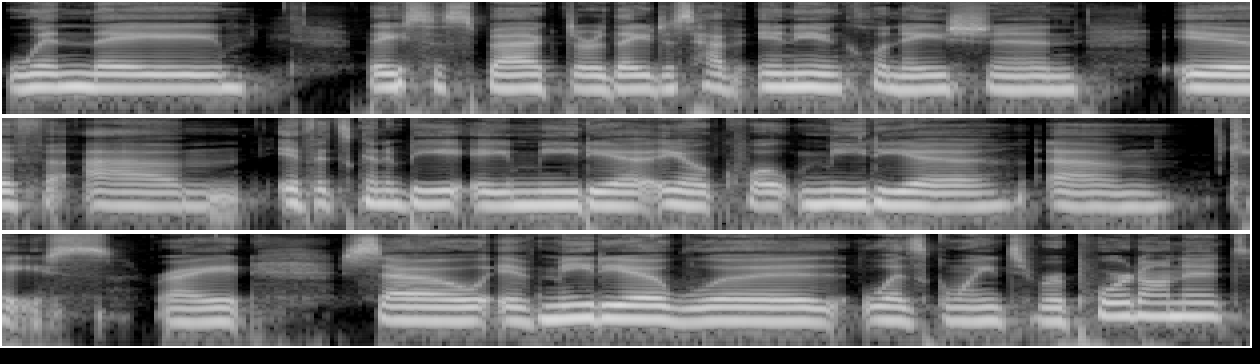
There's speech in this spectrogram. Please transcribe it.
when they they suspect or they just have any inclination if um, if it's going to be a media you know quote media um, case right? So if media was was going to report on it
